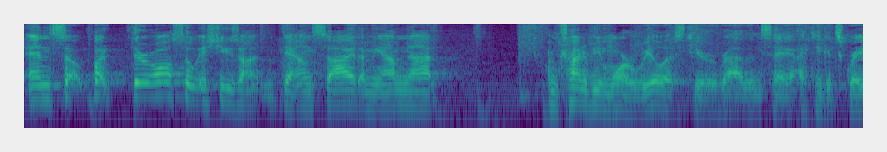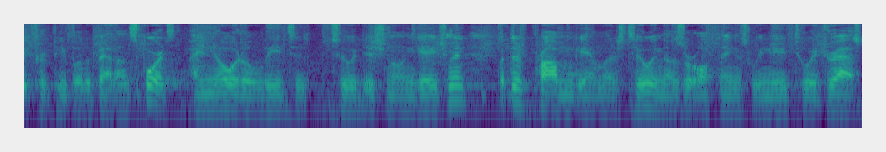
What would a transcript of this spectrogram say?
And so, but there are also issues on downside. I mean, I'm not. I'm trying to be more realist here rather than say I think it's great for people to bet on sports. I know it'll lead to, to additional engagement, but there's problem gamblers too, and those are all things we need to address.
